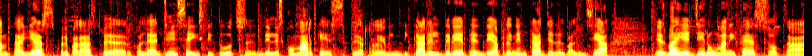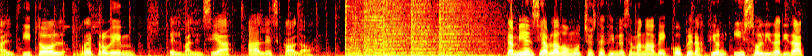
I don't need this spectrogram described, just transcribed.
amb tallers preparats per col·legis i instituts de les comarques per reivindicar el dret d'aprenentatge del valencià es va llegir un manifest sota el títol Retrobem el valencià a l'escola. También se ha hablado mucho este fin de semana de cooperación y solidaridad.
